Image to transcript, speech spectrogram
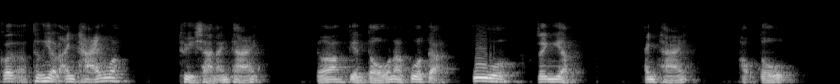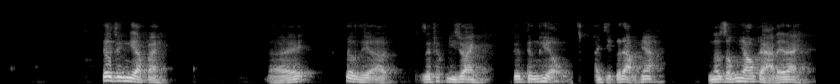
có thương hiệu là anh Thái đúng không? Thủy sản anh Thái. Đúng không? Tiền tố là cua cả. Cua doanh nghiệp anh Thái hậu tố. Tên doanh nghiệp này. Đấy. Được thì ở giấy phép kinh doanh. Tên thương hiệu anh chỉ cứ đọc nhá. Nó giống nhau cả đây này.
